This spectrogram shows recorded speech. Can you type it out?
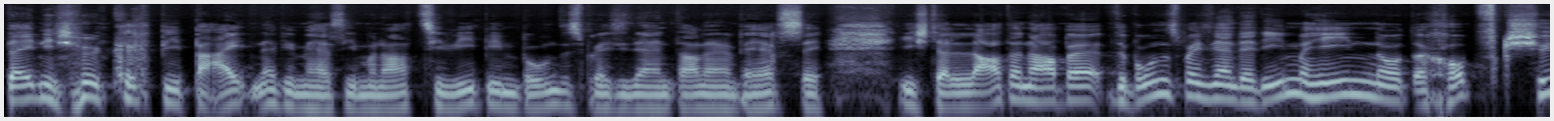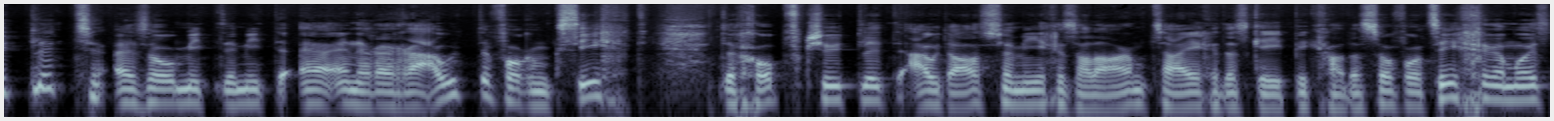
dann ist wirklich bei beiden, beim Herrn Simonazzi wie beim Bundespräsident Alain Berset, ist der Laden aber, der Bundespräsident hat immerhin noch den Kopf geschüttelt, also mit, mit äh, einer Raute vor dem Gesicht den Kopf geschüttelt. Auch das für mich ein Alarmzeichen, dass GPK das sofort sichern muss.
